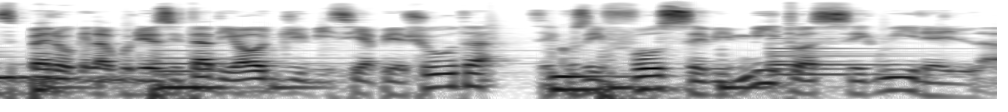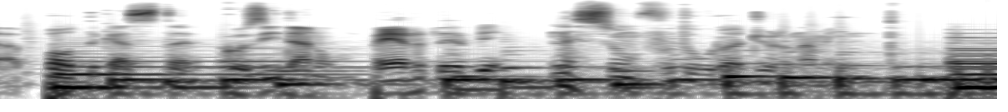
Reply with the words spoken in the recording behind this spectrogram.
Spero che la curiosità di oggi vi sia piaciuta, se così fosse vi invito a seguire il podcast così da non perdervi nessun futuro aggiornamento.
